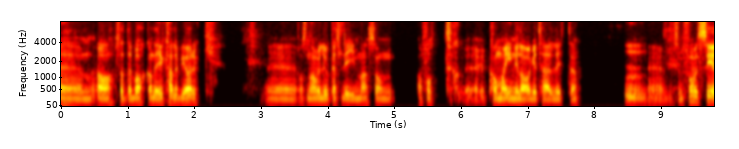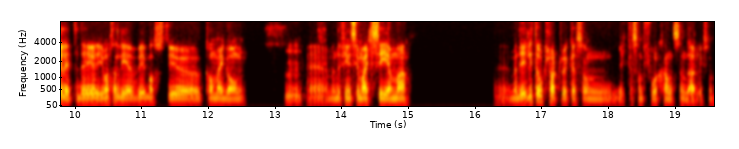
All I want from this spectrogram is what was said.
Eh, ja, så att där bakom det är ju Kalle Björk eh, och sen har vi Lukas Lima som har fått eh, komma in i laget här lite. Mm. Eh, så vi får väl se lite. Det är, Jonathan Levi måste ju komma igång, Mm. eh, men det finns ju Mark Sema men det är lite oklart vilka som, vilka som får chansen där. Liksom.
